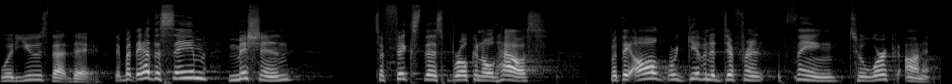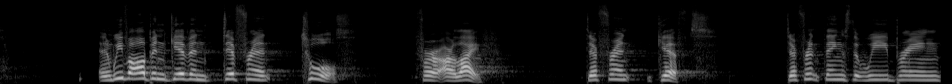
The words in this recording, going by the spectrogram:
would use that day. But they had the same mission to fix this broken old house, but they all were given a different thing to work on it. And we've all been given different tools for our life, different gifts, different things that we bring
